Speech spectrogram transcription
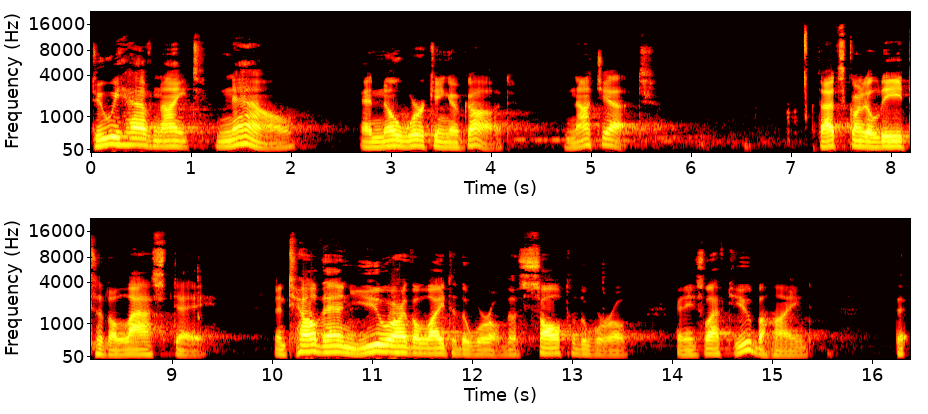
do we have night now and no working of God? Not yet. That's going to lead to the last day. Until then, you are the light of the world, the salt of the world, and He's left you behind. That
